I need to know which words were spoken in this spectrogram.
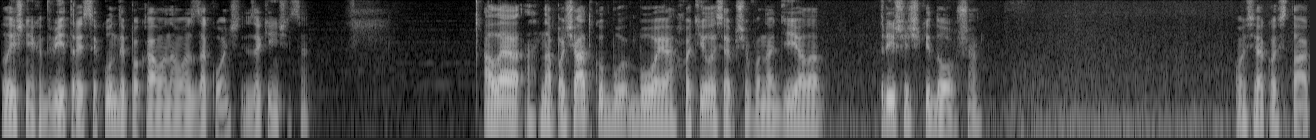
лишніх 2-3 секунди, поки вона у вас закінчиться. Але на початку боя хотілося б, щоб вона діяла трішечки довше. Ось якось так.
